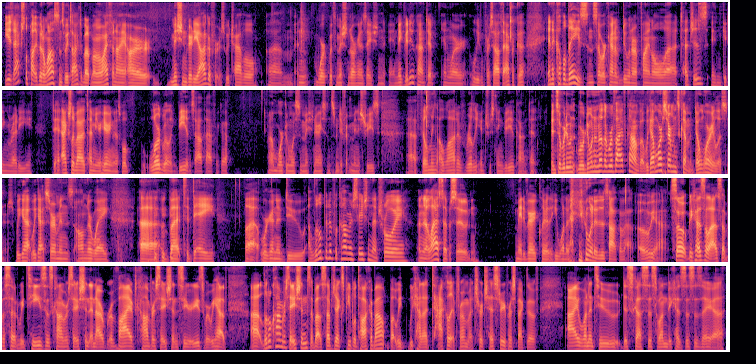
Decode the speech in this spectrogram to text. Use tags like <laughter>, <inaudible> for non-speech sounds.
It's actually probably been a while since we talked about it, but my wife and I are mission videographers. We travel um, and work with a missions organization and make video content, and we're leaving for South Africa in a couple days. And so we're kind of doing our final uh, touches and getting ready to actually, by the time you're hearing this, we'll, Lord willing, be in South Africa. I'm working with some missionaries and some different ministries, uh, filming a lot of really interesting video content. And so we're doing we're doing another revive convo. We got more sermons coming. Don't worry, listeners. We got we got sermons on their way. Uh, <laughs> but today uh, we're gonna do a little bit of a conversation that Troy in the last episode made it very clear that he wanted <laughs> he wanted to talk about. Oh yeah. So because the last episode we teased this conversation in our revived conversation series where we have uh, little conversations about subjects people talk about, but we we kind of tackle it from a church history perspective. I wanted to discuss this one because this is a uh,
